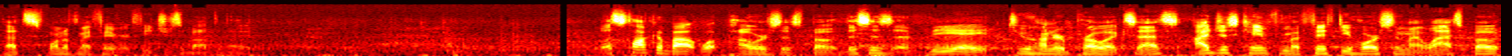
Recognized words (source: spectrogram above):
that's one of my favorite features about the boat. Let's talk about what powers this boat. This is a V8 200 Pro XS. I just came from a 50 horse in my last boat,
